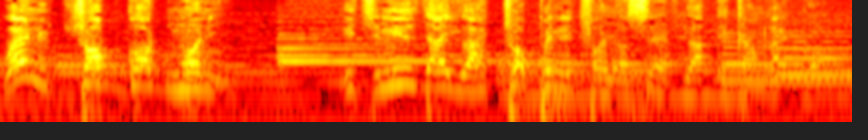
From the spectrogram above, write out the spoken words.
When you chop God money, it means that you are chopping it for yourself. You have become like God.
